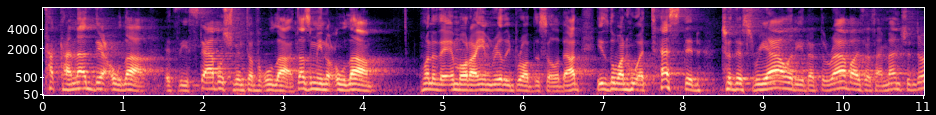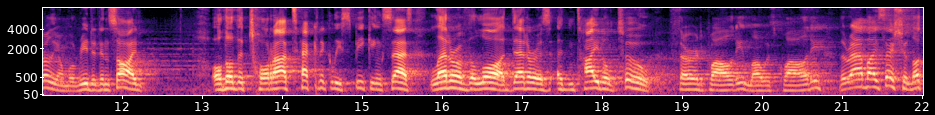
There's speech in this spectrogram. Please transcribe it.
takana de'ula. It's the establishment of ula. It doesn't mean ula. One of the Emoraim really brought this all about. He's the one who attested to this reality that the rabbis, as I mentioned earlier, and we'll read it inside, Although the Torah, technically speaking, says letter of the law, a debtor is entitled to third quality, lowest quality. The rabbi says, al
